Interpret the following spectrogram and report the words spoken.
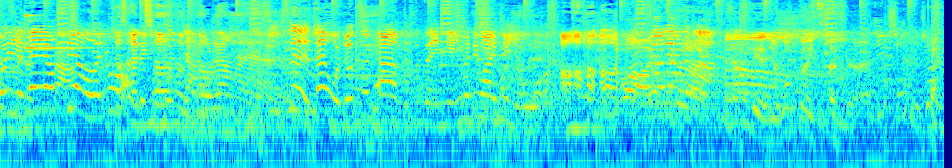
我眼泪要掉了，因为我很车很漂亮哎。是不是？但我觉得最漂亮不是这一面，因为另外一面有我。啊啊啊！哇，漂亮的吧？这张脸有够对称的。修图修很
